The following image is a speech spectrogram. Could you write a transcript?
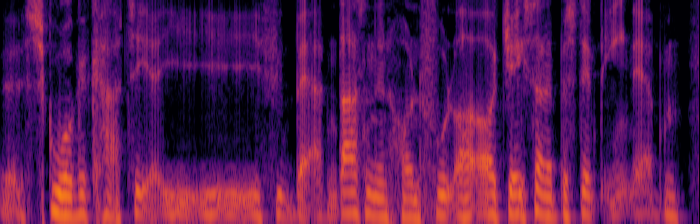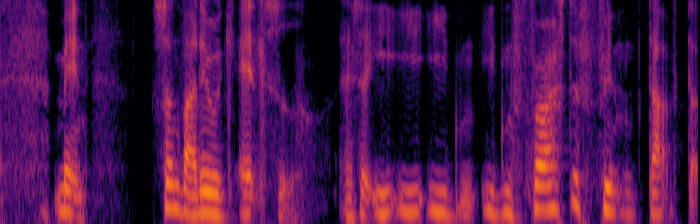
øh, skurkekarakterer i, i, i filmverdenen. Der er sådan en håndfuld, og, og Jason er bestemt en af dem. Men sådan var det jo ikke altid. Altså i, i, i, den, i den første film, der, der,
